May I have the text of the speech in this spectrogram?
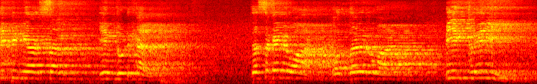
keeping yourself in good health. The second one or third one, be clean.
